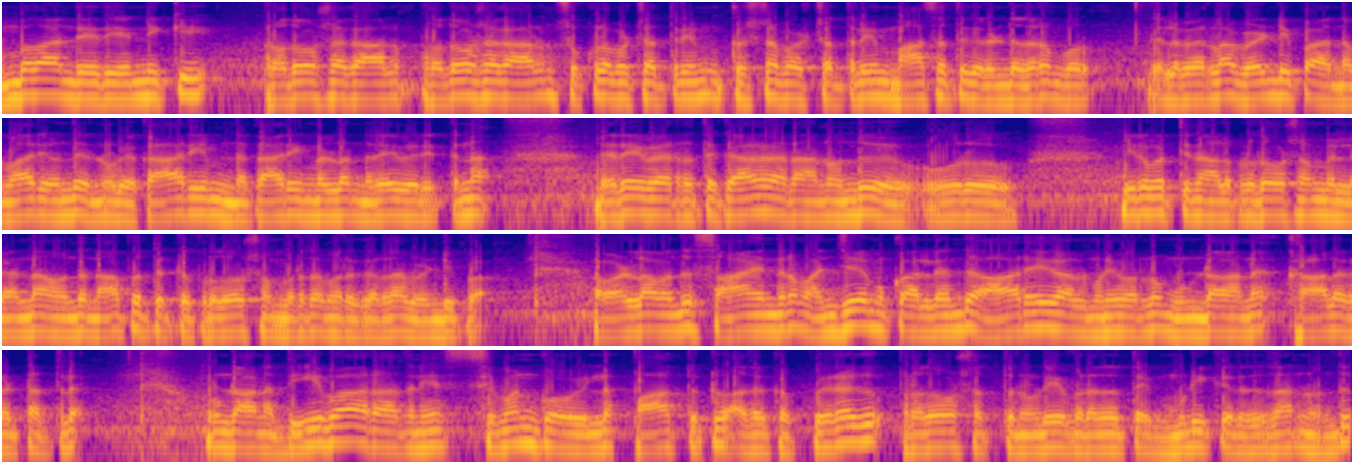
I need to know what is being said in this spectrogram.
ஒன்பதாம் தேதி அன்னைக்கு பிரதோஷ காலம் பிரதோஷ காலம் சுக்லபட்சத்துலேயும் கிருஷ்ணபட்சத்துலேயும் மாதத்துக்கு ரெண்டு தரம் வரும். சில பேர்லாம் வேண்டிப்பா இந்த மாதிரி வந்து என்னுடைய காரியம் இந்த காரியங்கள்லாம் நிறைவேறித்துன்னா நிறைவேறத்துக்காக நான் வந்து ஒரு இருபத்தி நாலு பிரதோஷம் இல்லைன்னா வந்து நாற்பத்தெட்டு பிரதோஷம் விரதம் இருக்கிறதா வேண்டிப்பா. அவள்லாம் வந்து சாயந்தரம் அஞ்சே முக்கால்லேருந்து ஆறே கால் மணி வரலும் உண்டான காலகட்டத்தில் உண்டான தீபாராதனையை சிவன் கோவிலில் பார்த்துட்டு அதற்கு பிறகு பிரதோஷத்தினுடைய விரதத்தை முடிக்கிறது தான் வந்து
